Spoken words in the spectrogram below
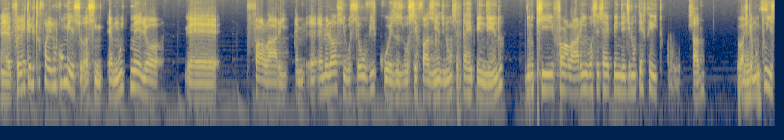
É, foi aquele que eu falei no começo, assim, é muito melhor é, falarem, é, é, melhor assim, você ouvir coisas, você fazendo e não se arrependendo, do que falarem e você se arrepender de não ter feito, sabe? Eu acho que é muito isso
